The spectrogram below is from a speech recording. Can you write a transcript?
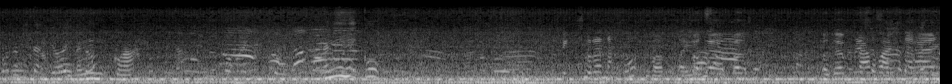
Nangihi ko ha. Nangihi ko. Picturean ako. Pag pag pag abri sa puntahan,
